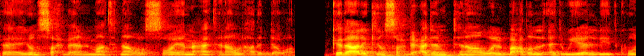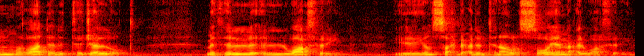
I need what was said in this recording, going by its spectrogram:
فينصح بأن ما تناول الصويا مع تناول هذا الدواء كذلك ينصح بعدم تناول بعض الأدوية اللي تكون مضادة للتجلط مثل الوارفرين ينصح بعدم تناول الصويا مع الوارفرين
